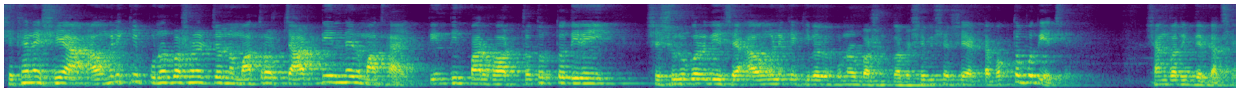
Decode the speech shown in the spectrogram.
সেখানে সে আওয়ামী লীগকে পুনর্বাসনের জন্য মাত্র চার দিনের মাথায় তিন দিন পার হওয়ার চতুর্থ দিনেই সে শুরু করে দিয়েছে, আওয়ামী লীগকে কীভাবে পুনর্বাসন করবে সে বিষয়ে সে একটা বক্তব্য দিয়েছে সাংবাদিকদের কাছে।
